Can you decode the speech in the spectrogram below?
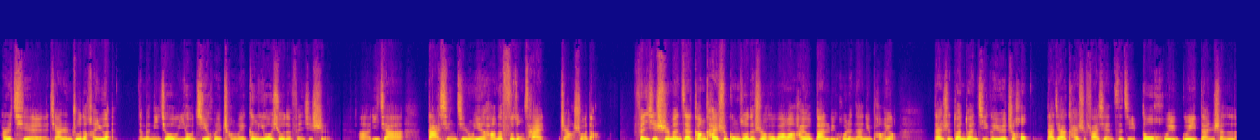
而且家人住得很远，那么你就有机会成为更优秀的分析师。啊，一家大型金融银行的副总裁这样说道：“分析师们在刚开始工作的时候，往往还有伴侣或者男女朋友，但是短短几个月之后，大家开始发现自己都回归单身了。”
